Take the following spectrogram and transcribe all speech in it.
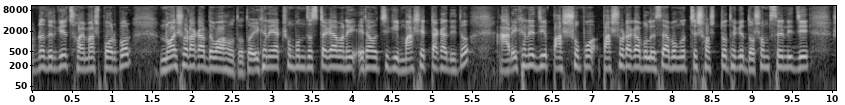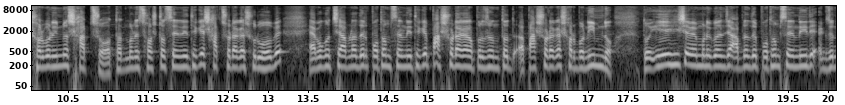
আপনাদেরকে ছয় মাস পর পর নয়শো টাকা দেওয়া হতো। তো এখানে একশো পঞ্চাশ টাকা মানে এটা হচ্ছে কি মাসের টাকা দিত। আর এখানে যে পাঁচশো পাঁচশো টাকা বলেছে এবং হচ্ছে ষষ্ঠ থেকে দশম শ্রেণির যে সর্বনিম্ন সাতশো, অর্থাৎ মানে ষষ্ঠ শ্রেণি থেকে সাতশো টাকা শুরু হবে এবং হচ্ছে আপনাদের প্রথম শ্রেণি থেকে পাঁচশো টাকা পর্যন্ত, পাঁচশো টাকা সর্বনিম্ন। তো এই হিসেবে মনে করেন যে আপনাদের প্রথম শ্রেণির একজন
